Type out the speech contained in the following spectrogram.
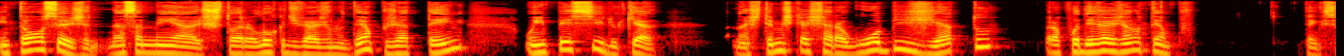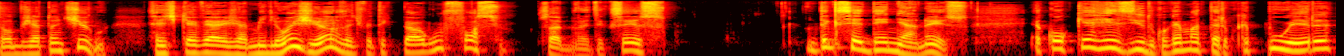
Então, ou seja, nessa minha história louca de viagem no tempo, já tem um empecilho, que é nós temos que achar algum objeto para poder viajar no tempo. Tem que ser um objeto antigo. Se a gente quer viajar milhões de anos, a gente vai ter que pegar algum fóssil, sabe? Vai ter que ser isso. Não tem que ser DNA, não é isso? É qualquer resíduo, qualquer matéria, qualquer poeira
